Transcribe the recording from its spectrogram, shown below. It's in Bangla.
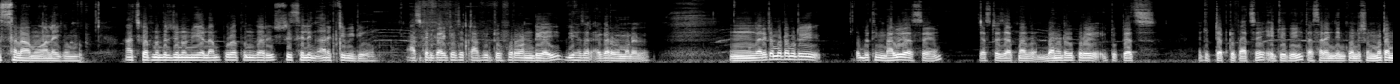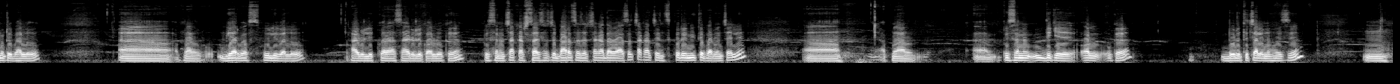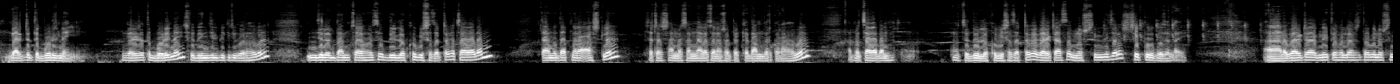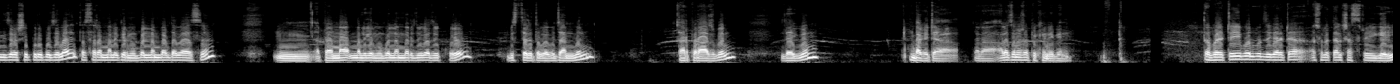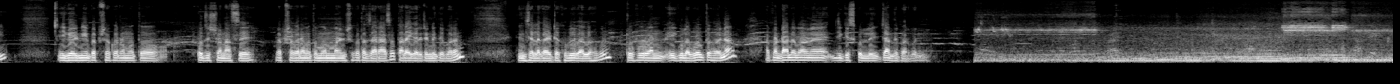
আসসালামু আলাইকুম। আজকে আপনাদের জন্য নিয়ে এলাম পুরাতন গাড়ির রিসেলিং আরেকটি ভিডিও আজকের গাড়িটা হচ্ছে TAFE two four one DI দুই হাজার এগারোর মডেল গাড়িটা মোটামুটি এভরিথিং ভালোই আছে। জাস্ট যে আপনার বনেটের উপরে একটু ক্র্যাচ একটু ট্যাপ টুপ আছে, এইটুকুই। তাছাড়া ইঞ্জিন কন্ডিশন মোটামুটি ভালো। আপনার গিয়ার বক্স ফুলি ভালো। হাইড্রোলিক করা আছে হাইড্রোলিক অলুকে পিছনে চাকার সাইজ হচ্ছে বারো সাইজের চাকা দেওয়া আছে। চাকা চেঞ্জ করে নিতে পারবেন চাইলে। আপনার পিছনের দিকে অল ওকে বড়িতে চালানো হয়েছে। গাড়িটাতে বড়ি নাই। গাড়িটাতে বড়ি নাই, শুধু ইঞ্জিল বিক্রি করা হবে। ইঞ্জিলের দাম চাওয়া হয়েছে দুই লক্ষ বিশ হাজার টাকা চাওয়া দাম। তার মধ্যে আপনারা আসলে সেটা সামনাসামনি আলোচনা সাপেক্ষে দাম দর করা হবে। আপনার চাওয়া দাম হচ্ছে দুই লক্ষ বিশ হাজার টাকা। গাড়িটা আছে নরসিংদী জেলার শিবপুর উপজেলায়। আর গাড়িটা নিতে হলে আসতে হবে নরসিংদী জেলার শিবপুর উপজেলায়। তাছাড়া মালিকের মোবাইল নাম্বার দেওয়া আছে। আপনার মালিকের মোবাইল নাম্বারে যোগাযোগ করে বিস্তারিতভাবে জানবেন, তারপর আসবেন, দেখবেন, বাকিটা তারা আলোচনা সাপেক্ষে নেবেন। তবে এটাই বলব যে গাড়িটা আসলে তেল সাশ্রয়ী গাড়ি। এই গাড়ি নিয়ে ব্যবসা করার মতো পজিশন আছে, ব্যবসা করার মতো মন মানসিকতা যারা আছে, তারাই গাড়িটা নিতে পারেন। ইনশাল্লাহ গাড়িটা খুবই ভালো হবে। টু ফোর ওয়ান এইগুলা বলতে হয় না। আপনার ডানে বানে জিজ্ঞেস করলেই জানতে পারবেন। Thank you.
